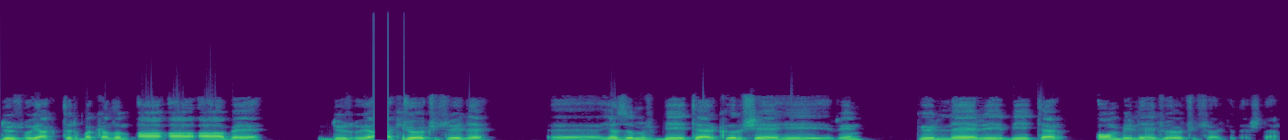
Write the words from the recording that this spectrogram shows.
Düz uyaktır. Bakalım A, A, A, B. Düz uyak. Ölçüsüyle e, yazılmış. Biter Kırşehir'in gülleri biter 11'li hece ölçüsü arkadaşlar.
